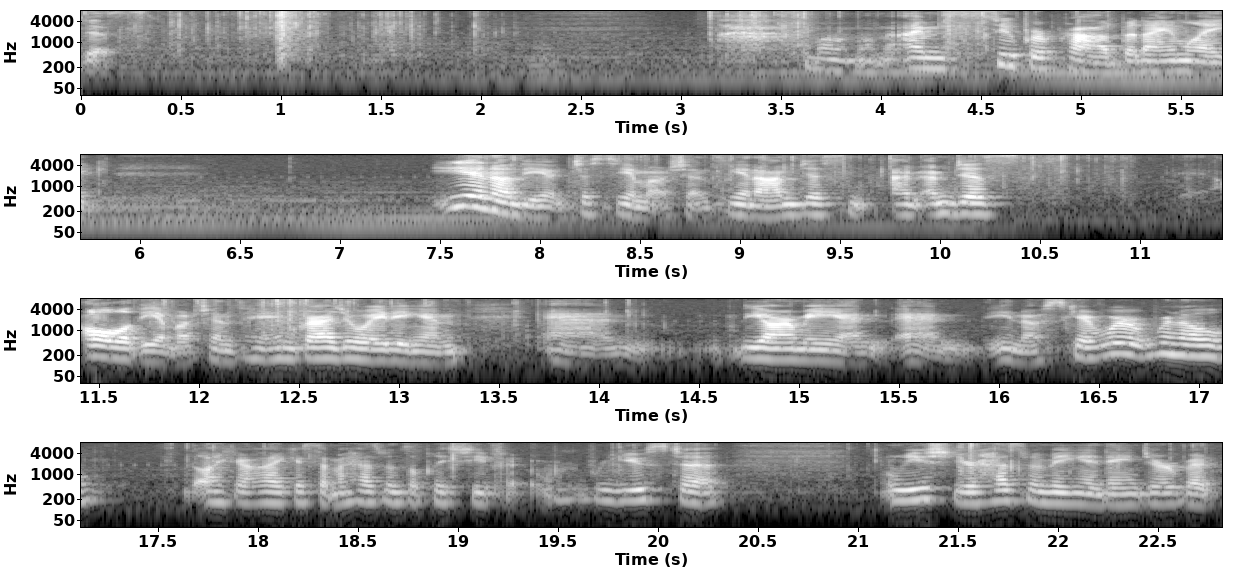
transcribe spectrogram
just. Mom, I'm super proud, but I am like you know the just the emotions you know i'm just i'm, I'm just all of the emotions him graduating and and the army and and you know scared. We're we're no like like i said my husband's a police chief. We're used to we're used to your husband being in danger but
